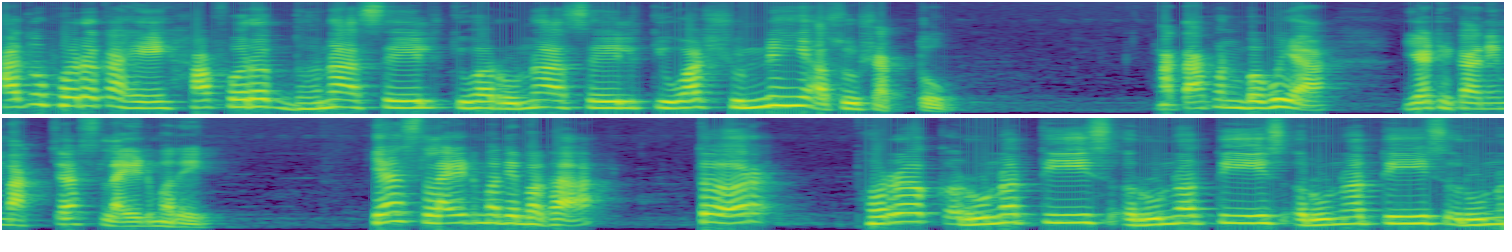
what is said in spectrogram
हा जो फरक आहे हा फरक धन असेल किंवा ऋण असेल किंवा शून्यही असू शकतो. आता आपण बघूया या ठिकाणी मागच्या स्लाइडमध्ये या स्लाइडमध्ये बघा तर फरक ऋण तीस ऋण तीस ऋण तीस ऋण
